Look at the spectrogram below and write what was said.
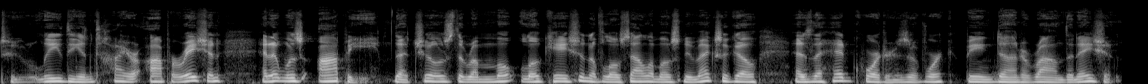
to lead the entire operation, and it was Oppie that chose the remote location of Los Alamos, New Mexico, as the headquarters of work being done around the nation.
